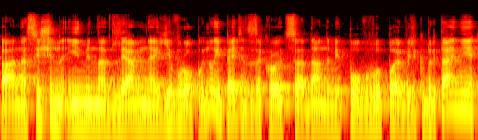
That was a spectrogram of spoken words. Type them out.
а, насыщен именно для Европы. Ну и пятница закроется данными по ВВП Великобритании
